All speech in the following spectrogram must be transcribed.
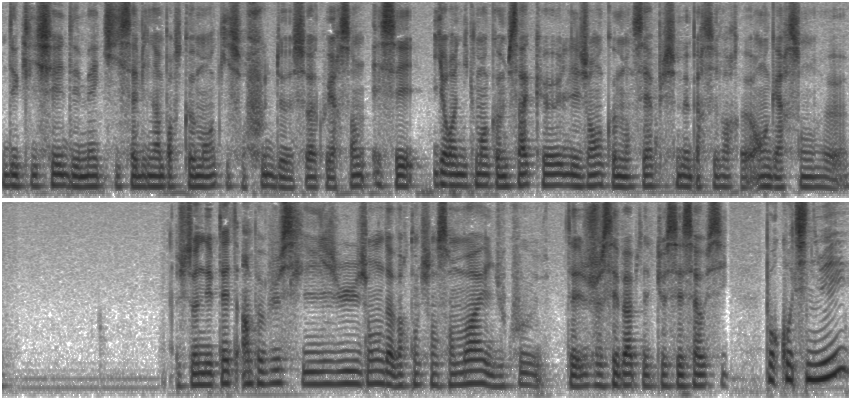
des clichés des mecs qui s'habillent n'importe comment, qui s'en foutent de ce à quoi ils ressemblent. Et c'est ironiquement comme ça que les gens ont commencé à plus me percevoir euh, en garçon. euh. Je donnais peut-être un peu plus l'illusion d'avoir confiance en moi et du coup, je sais pas, peut-être que c'est ça aussi. Pour continuer,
